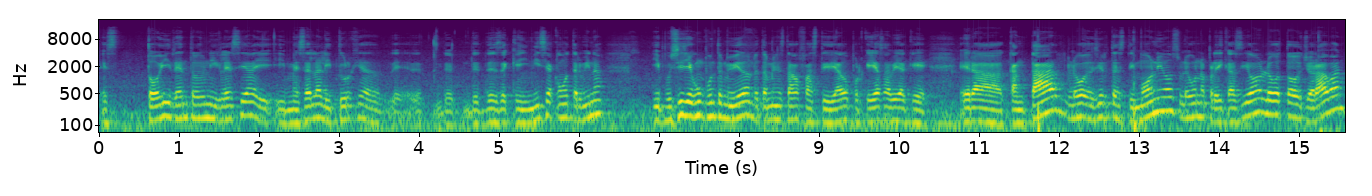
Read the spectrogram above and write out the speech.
estoy dentro de una iglesia y, y me sé la liturgia de- de- de- desde que inicia, cómo termina. Y pues sí llegó un punto en mi vida donde también estaba fastidiado porque ya sabía que era cantar, luego decir testimonios, luego una predicación, luego todos lloraban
